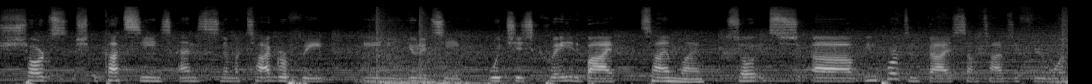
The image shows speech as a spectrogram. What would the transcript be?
short sh- cutscenes and cinematography in Unity, which is created by Timeline. So it's uh, important, guys. Sometimes if you want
